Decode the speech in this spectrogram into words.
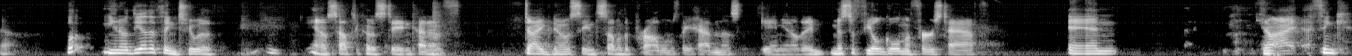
Yeah. Well, you know, the other thing too with you know South Dakota State and kind of diagnosing some of the problems they had in this game. You know, they missed a field goal in the first half, and you know, I, I think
